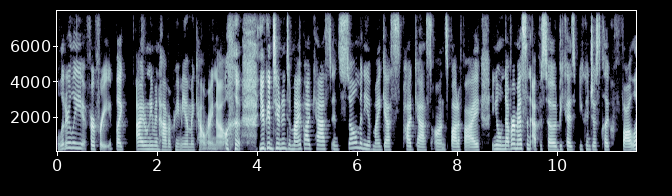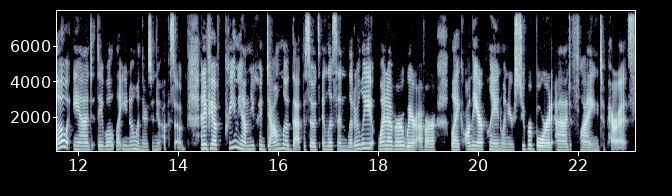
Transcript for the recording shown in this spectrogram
literally for free. Like I don't even have a premium account right now. you can tune into my podcast and so many of my guests' podcasts on Spotify, and you'll never miss an episode because you can just click follow and they will let you know when there's a new episode. And if you have premium, you can download the episodes and listen literally whenever, wherever, like on the airplane when you're super bored and flying to Paris.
